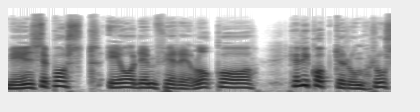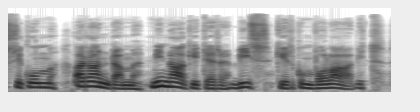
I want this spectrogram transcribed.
Mense post eodem fere loco, helikopterum russicum arandam minagiter bis circum volavit.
